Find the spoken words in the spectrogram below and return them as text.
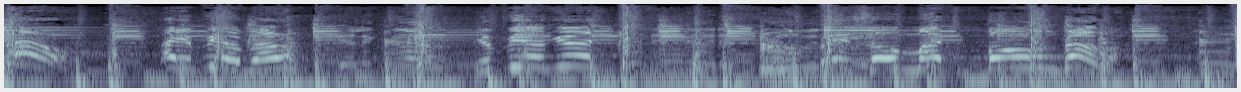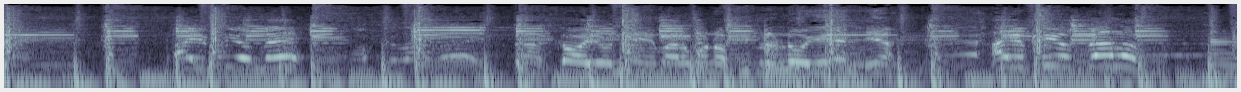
Oh, how you feel, brother? Feeling good. You feel good? Feeling good. There's so much bone, brother. How you feel, man? Call your name. I don't want no people to know you're in here. How you feel, fella?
